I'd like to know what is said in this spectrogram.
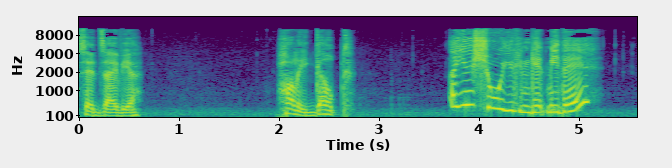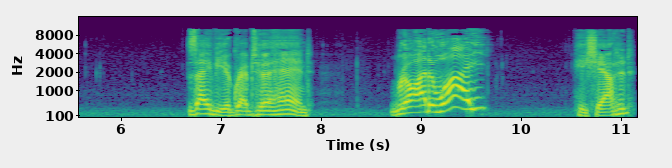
said Xavier. Holly gulped. Are you sure you can get me there? Xavier grabbed her hand. Right away, he shouted.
